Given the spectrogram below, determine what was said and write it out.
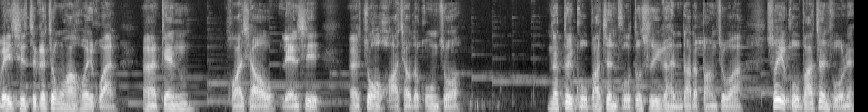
维持这个中华会馆。呃，跟华侨联系，呃，做华侨的工作，那对古巴政府都是一个很大的帮助啊。所以古巴政府呢，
